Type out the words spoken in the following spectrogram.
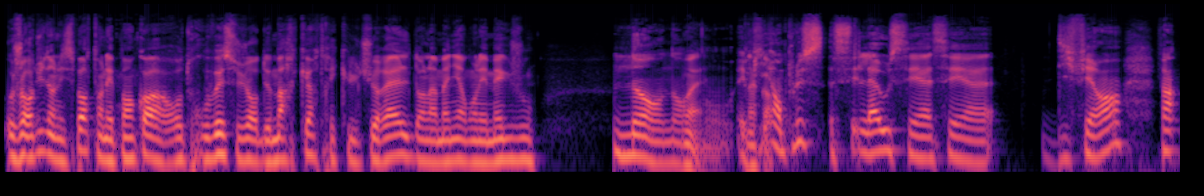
Aujourd'hui, dans les sports, on n'est pas encore à retrouver ce genre de marqueur très culturel dans la manière dont les mecs jouent. Non, non, Ouais, non. Et puis en plus, c'est là où c'est assez euh, différent. Enfin,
